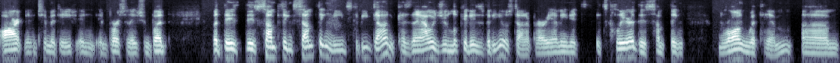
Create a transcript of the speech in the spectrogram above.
art, and intimidation, and impersonation. But but there's there's something something needs to be done because now as you look at his videos, Donna Perry, I mean it's it's clear there's something wrong with him. Um,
